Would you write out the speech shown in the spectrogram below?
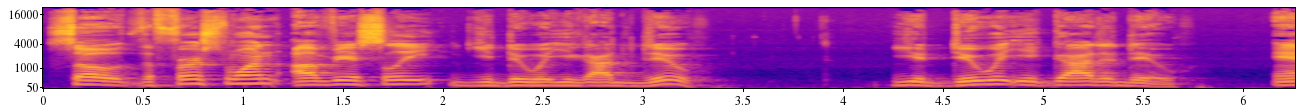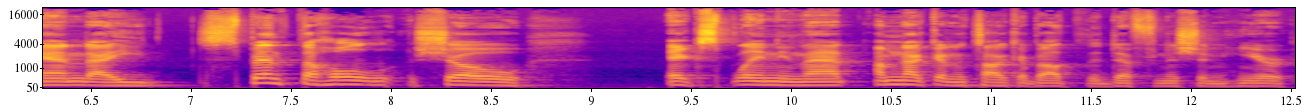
So, the first one, obviously, you do what you got to do. You do what you got to do. And I spent the whole show explaining that. I'm not going to talk about the definition here.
